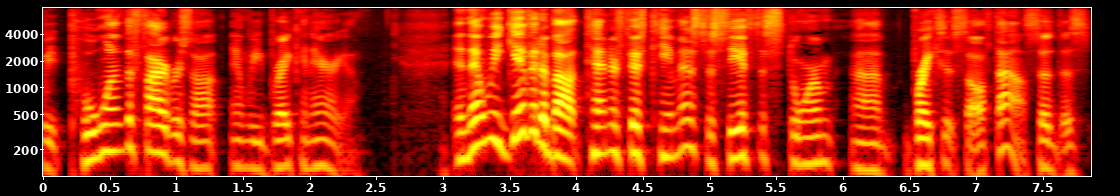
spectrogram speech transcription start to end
we pull one of the fibers out and we break an area, and then we give it about ten or fifteen minutes to see if the storm uh, breaks itself down. So does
